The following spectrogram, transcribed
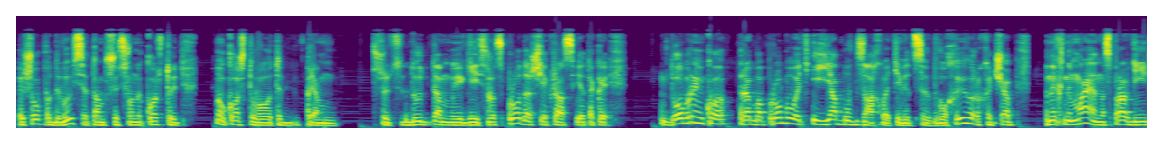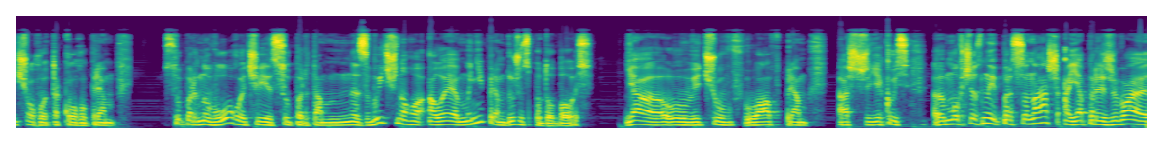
пішов, подивився, там щось вони коштують. Ну, коштувало прям щось там якийсь розпродаж, якраз я такий. Добренько, треба пробувати, і я був в захваті від цих двох ігор, хоча б в них немає насправді нічого такого прям супер нового чи супер там незвичного, але мені прям дуже сподобалось. Я відчував прям аж якийсь е, мовчазний персонаж, а я переживаю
